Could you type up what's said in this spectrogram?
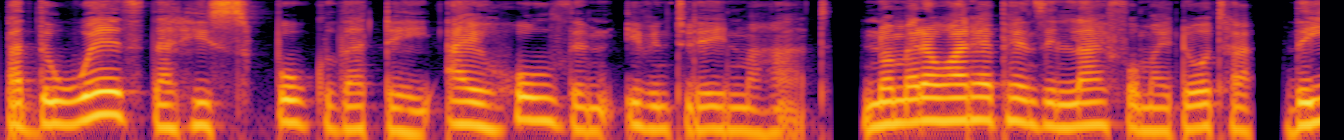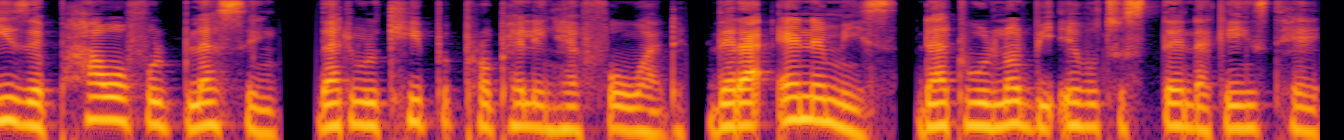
but the words that he spoke that day, I hold them even today in my heart. No matter what happens in life for my daughter, there is a powerful blessing that will keep propelling her forward. There are enemies that will not be able to stand against her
